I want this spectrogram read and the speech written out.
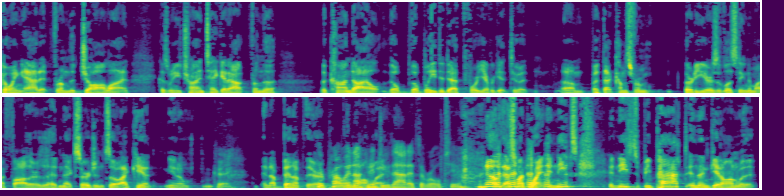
going at it from the jawline. Because when you try and take it out from the the condyle, they'll they'll bleed to death before you ever get to it. Um, but that comes from 30 years of listening to my father as a head and neck surgeon, so I can't, you know. Okay. And I've been up there. They're probably the not going to do that at the role two. No, that's my point. It needs it needs to be packed and then get on with it.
